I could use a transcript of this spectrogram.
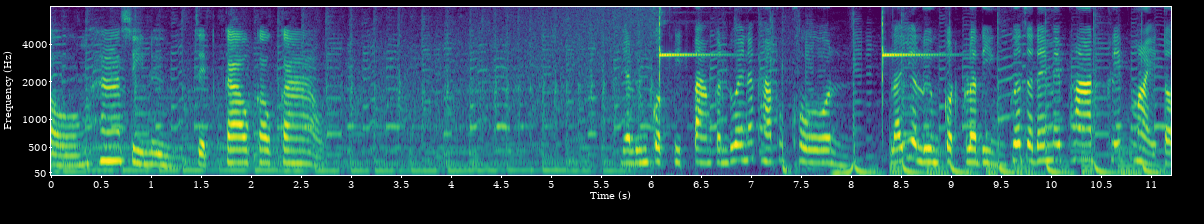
0825417999 อย่าลืมกดติดตามกันด้วยนะคะทุกคน และอย่าลืมกดกระดิ่งเพื่อจะได้ไม่พลาดคลิปใหม่ต่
